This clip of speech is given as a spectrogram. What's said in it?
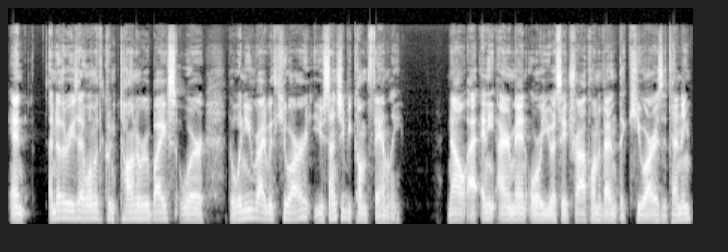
And another reason I went with Quintana Roo bikes were that when you ride with QR, you essentially become family. Now, at any Ironman or USA Triathlon event that QR is attending,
